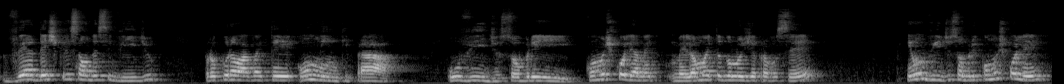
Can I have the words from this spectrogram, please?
ver a descrição desse vídeo, procura lá, vai ter um link para o vídeo sobre como escolher a me melhor metodologia para você e um vídeo sobre como escolher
